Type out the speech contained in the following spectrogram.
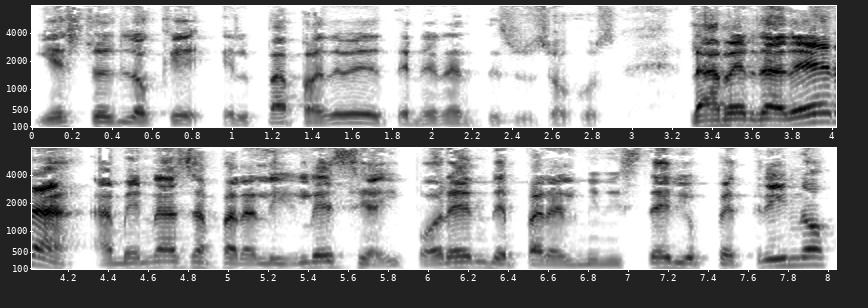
Y esto es lo que el Papa debe de tener ante sus ojos. La verdadera amenaza para la iglesia y por ende para el ministerio petrino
